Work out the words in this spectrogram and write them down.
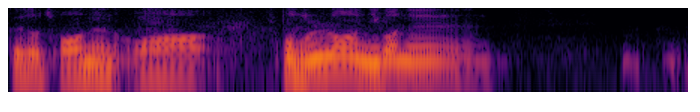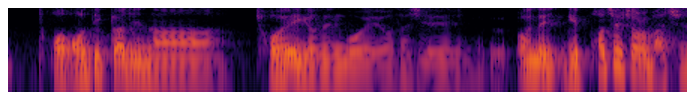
그래서 저는 와, 뭐 물론 이거는 어, 어디까지나 저의 견해인 거예요, 사실. 어, 근데 이게 퍼즐처럼 맞춰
